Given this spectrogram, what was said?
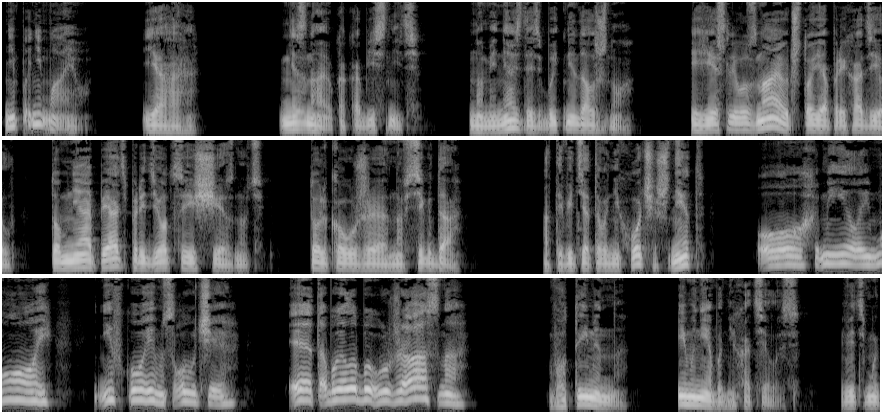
«Не понимаю». «Я не знаю, как объяснить, но меня здесь быть не должно. И если узнают, что я приходил, то мне опять придется исчезнуть. Только уже навсегда. А ты ведь этого не хочешь, нет? Ох, милый мой, ни в коем случае. Это было бы ужасно. Вот именно. И мне бы не хотелось. Ведь мы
